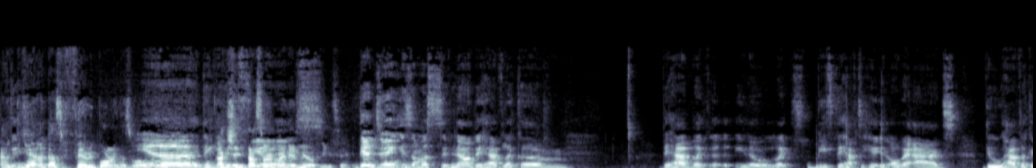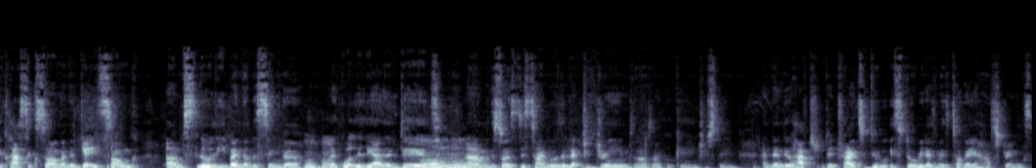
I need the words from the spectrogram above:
And yeah, and that's very boring as well. yeah, Yeah. I think Actually, that's what reminded me of eating. they're doing it's almost as if now they have like um they have like uh, you know like beats they have to hit in all their ads. They will have like a classic song and then get it sung um slowly by another singer like what lily allen did. Um this was this time it was electric dreams and i was like okay interesting. And then they'll have to they try to do a story that's meant to tug at your heartstrings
